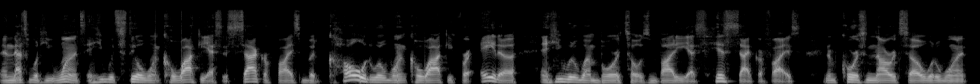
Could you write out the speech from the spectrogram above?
and that's what he wants. And he would still want Kawaki as his sacrifice, but Code would want Kawaki for Eida, and he would want Boruto's body as his sacrifice. And of course, Naruto would want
